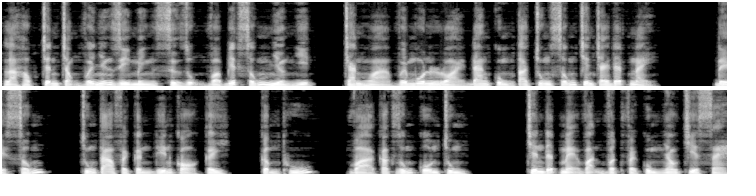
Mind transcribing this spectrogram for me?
là học trân trọng với những gì mình sử dụng và biết sống nhường nhịn, chan hòa với muôn loài đang cùng ta chung sống trên trái đất này. Để sống, chúng ta phải cần đến cỏ cây, cầm thú và các giống côn trùng. Trên đất mẹ vạn vật phải cùng nhau chia sẻ.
